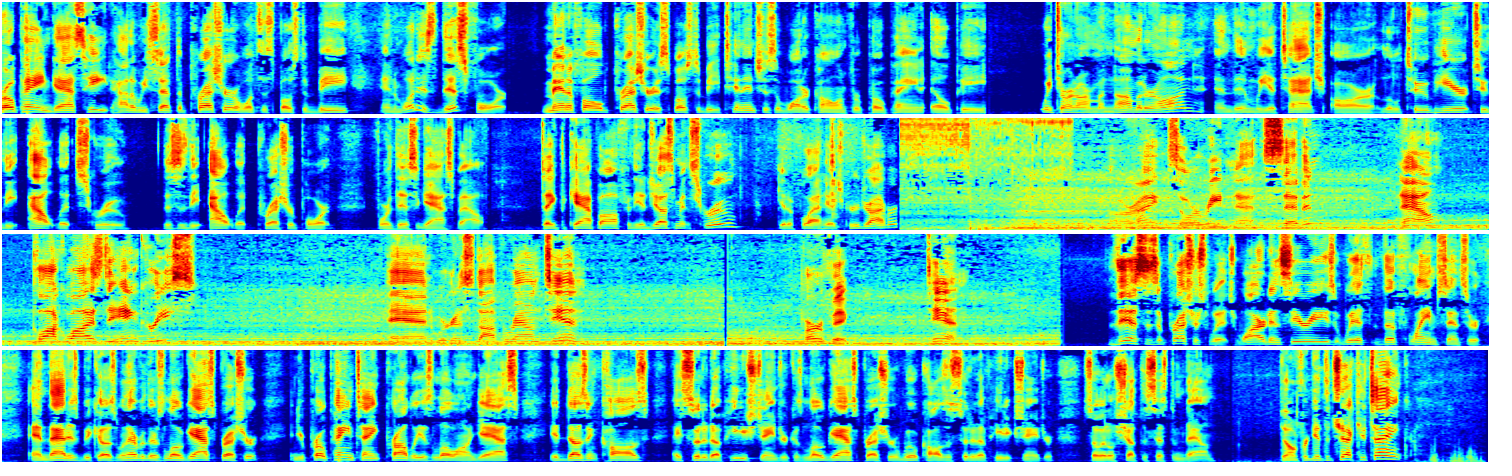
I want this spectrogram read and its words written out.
Propane gas heat. How do we set the pressure? What's it supposed to be? And what is this for? Manifold pressure is supposed to be 10 inches of water column for propane LP. We turn our manometer on and then we attach our little tube here to the outlet screw. This is the outlet pressure port for this gas valve. Take the cap off for the adjustment screw. Get a flathead screwdriver. All right, so we're reading at seven. Now, clockwise to increase. And we're gonna stop around 10. Perfect, 10. This is a pressure switch wired in series with the flame sensor. And that is because whenever there's low gas pressure and your propane tank probably is low on gas, it doesn't cause a sooted up heat exchanger because low gas pressure will cause a sooted up heat exchanger. So it'll shut the system down. Don't forget to check your tank.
